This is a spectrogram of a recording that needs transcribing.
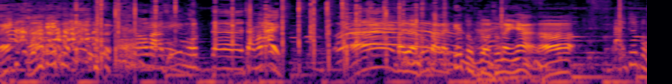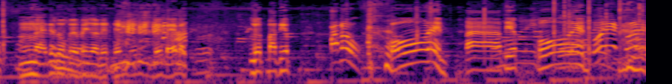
bé. Đấy. cho bà sĩ một uh, tràng pháo tay. Đấy bây giờ chúng ta lại tiếp tục dồn xuống đây nhá. Đó tiếp tục ừ, lại tiếp tục bây giờ đến đến đến, đến bé bà lượt bà tiệp bắt đầu cố lên bà tiệp cố lên cố lên cố lên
